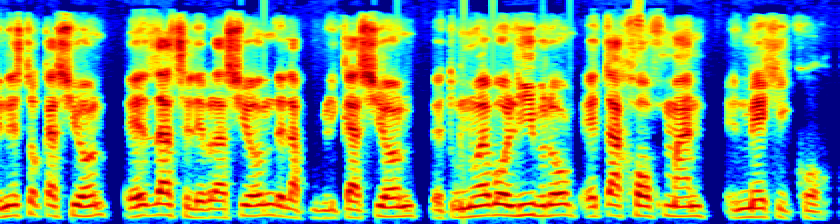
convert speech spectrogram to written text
en esta ocasión es la celebración de la publicación de tu nuevo libro, Eta Hoffman en México.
